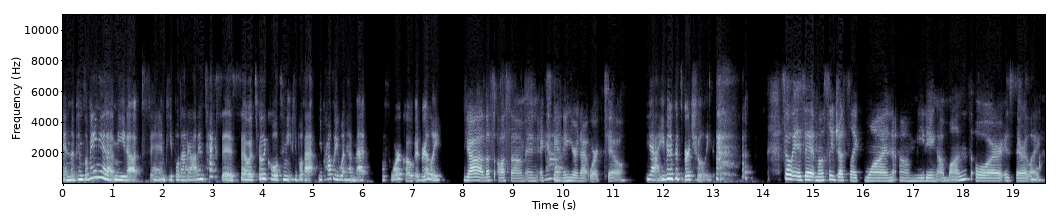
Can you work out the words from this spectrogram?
in the Pennsylvania meetups and people that are out in Texas. So it's really cool to meet people that you probably wouldn't have met before COVID, really. Yeah, that's awesome. And expanding yeah. your network too. Yeah, even if it's virtually. so is it mostly just like one um, meeting a month or is there like yeah.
